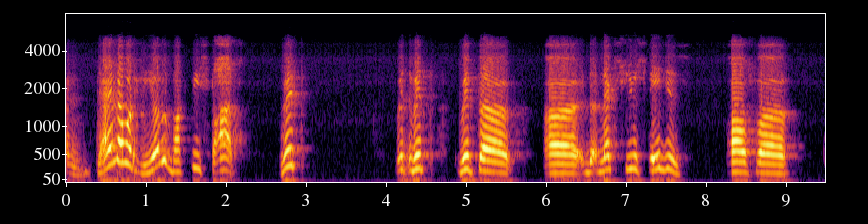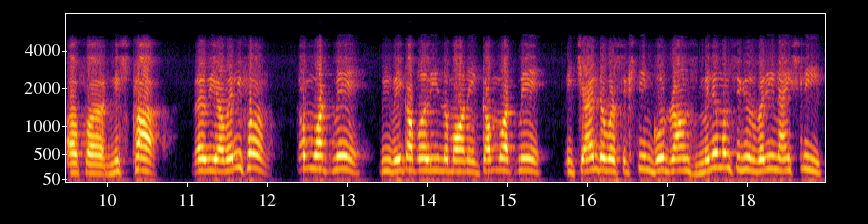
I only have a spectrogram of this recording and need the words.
And then our real bhakti starts with, with, with, with uh, uh, the next few stages of, uh, of uh, where we are very firm. Come what may, we wake up early in the morning, come what may, we chant over 16 good rounds, minimum 16 very nicely,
